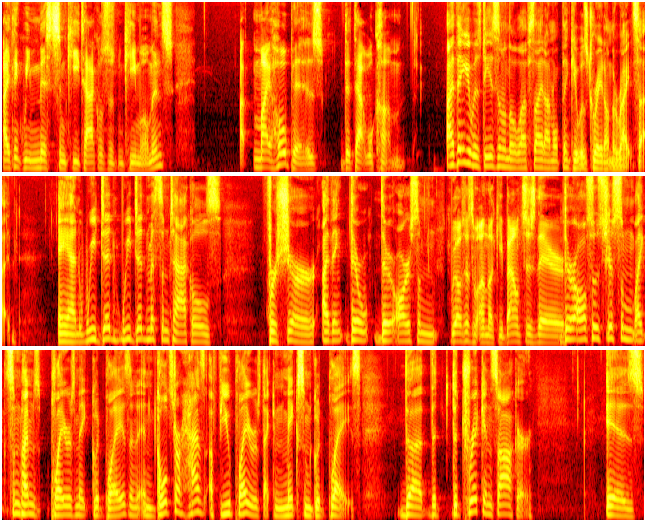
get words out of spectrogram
I think we missed some key tackles and some key moments. Uh, My hope is that that will come. I think it was decent on the left side. I don't think it was great on the right side. And we did we did miss some tackles for sure. I think there there are some We also had some unlucky bounces there. there are also just some like sometimes players make good plays and, and Gold Star has a few players that can make some good plays. The the the trick in soccer is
